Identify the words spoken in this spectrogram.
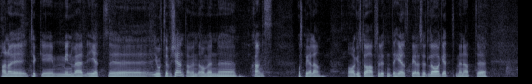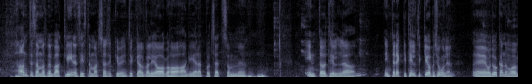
Han har ju, tycker i min värld, gett, eh, gjort sig förtjänt av en, av en eh, chans att spela. August har absolut inte helt spelat ut laget, men att eh, han tillsammans med backlinjen sista matchen tycker, tycker i alla fall jag har agerat på ett sätt som eh, inte, till, ja, inte räcker till, tycker jag personligen. Eh, och då kan det vara,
